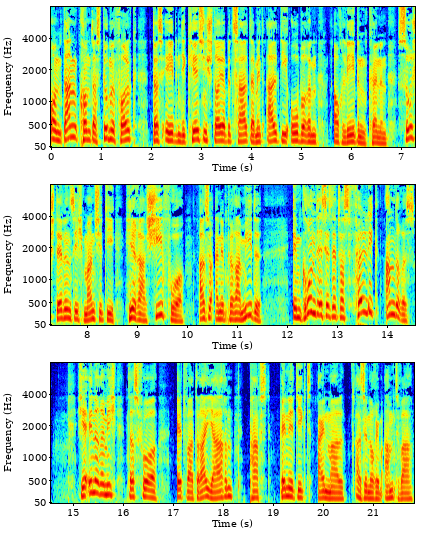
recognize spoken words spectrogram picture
und dann kommt das dumme Volk, das eben die Kirchensteuer bezahlt, damit all die Oberen auch leben können. So stellen sich manche die Hierarchie vor, also eine Pyramide. Im Grunde ist es etwas völlig anderes. Ich erinnere mich, dass vor etwa drei Jahren Papst Benedikt einmal, als er noch im Amt war,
